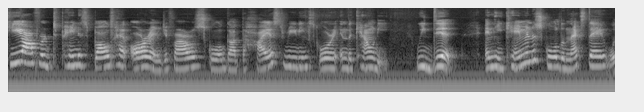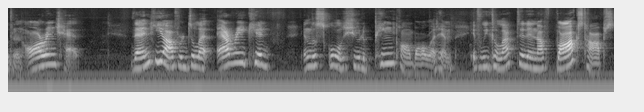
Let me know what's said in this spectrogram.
he offered to paint his bald head orange if our school got the highest reading score in the county. We did, and he came into school the next day with an orange head. Then he offered to let every kid in the school shoot a ping pong ball at him if we collected enough box tops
